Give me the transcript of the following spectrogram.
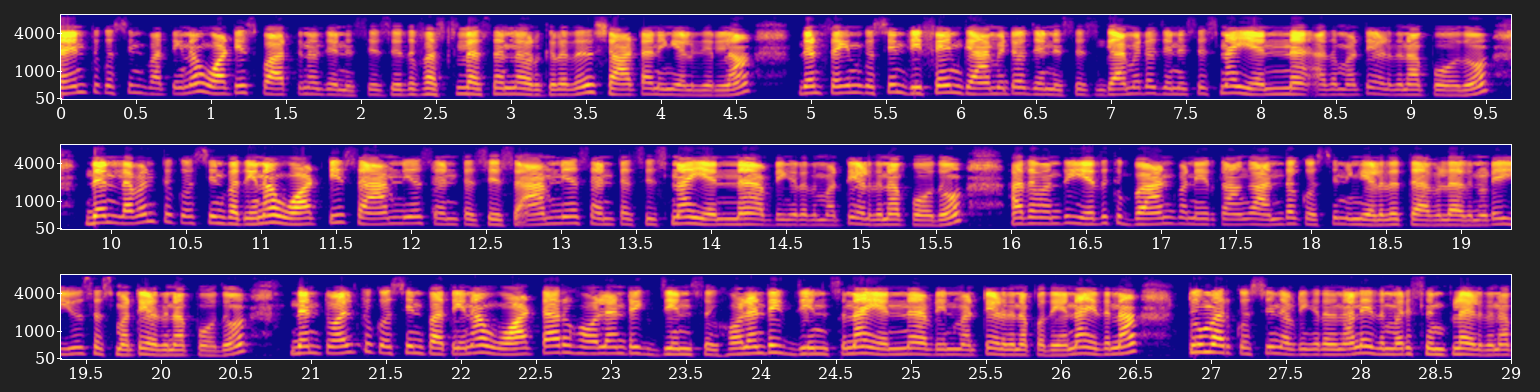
நைன்த் கொஸ்டின் பார்த்தீங்கன்னா வாட் இஸ் பார்த்தினோஜெனிசிஸ் இது ஃபர்ஸ்ட் லெசனில் இருக்கிறது. ஷார்ட்டாக நீங்கள் எழுதிடலாம். Then second question define gametogenesis கேமிட்டோஜெனிசிஸ்னா என்ன? அதை மட்டும் எழுதினா போதும். தென் லெவன்த் கொஸ்டின் பார்த்தீங்கன்னா வாட் இஸ் ஆம்னியோசென்டசிஸ் ஆம்னியோசென்டசிஸ்னா என்ன? அப்படிங்கிறது மட்டும் எழுதினா போதும். அதை வந்து எதுக்கு பேன் பண்ணியிருக்காங்க? அந்த கொஸ்டின் நீங்கள் எழுத தேவையில்ல. அதனுடைய யூசஸ் மட்டும் எழுதினா போதும். தென் டுவெல்த் கொஸ்டின் பார்த்தீங்கன்னா what are holandric genes holandric genes மீன்ஸ்னால் என்ன அப்படின்னு மட்டும் எழுதினா போதும். ஏன்னா இதெல்லாம் டூ மார்க் கொஸ்டின் அப்படிங்கிறதுனால இது மாதிரி சிம்பிளாக எழுதினா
